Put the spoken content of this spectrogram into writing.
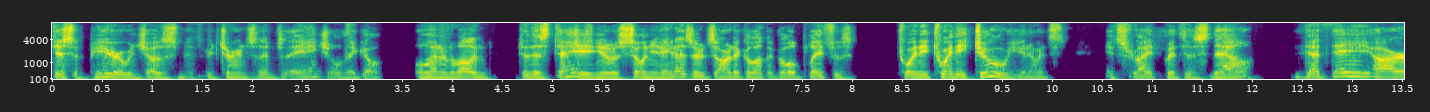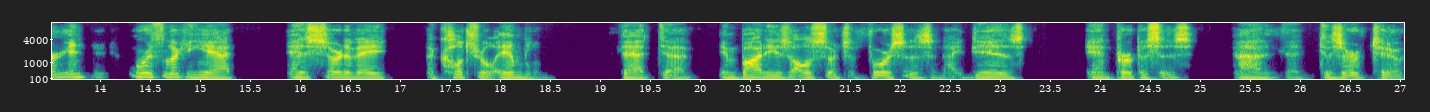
disappear when Joseph Smith returns them to the angel. They go on and on to this day. You know, Sonia Hazard's article on the gold plates was 2022. You know, it's it's right with us now that they are in, worth looking at as sort of a, a cultural emblem that uh, embodies all sorts of forces and ideas and purposes uh, that deserve to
